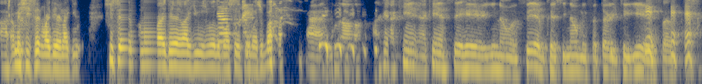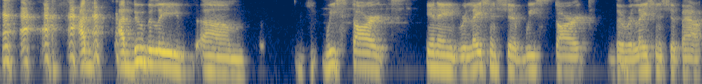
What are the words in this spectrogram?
I mean, she's sitting right there like you. She's sitting right there like you was really Yeah, gonna say too much about it. I, well, I can't, I can't sit here, you know, and fib because she know me for 32 years. So I, I do believe um, we start in a relationship. We start the relationship out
